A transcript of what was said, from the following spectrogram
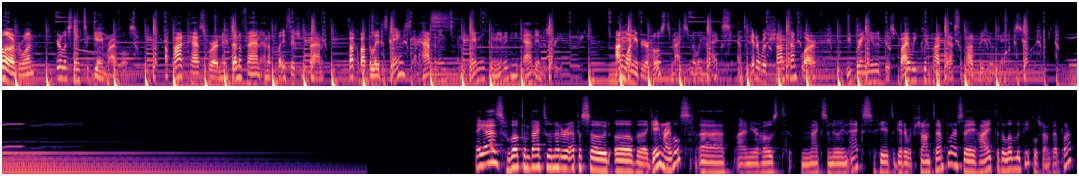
Hello, everyone. You're listening to Game Rivals, a podcast where a Nintendo fan and a PlayStation fan talk about the latest games and happenings in the gaming community and industry. I'm one of your hosts, Maximilian X, and together with Sean Templar, we bring you this bi weekly podcast about video games. Hey guys, welcome back to another episode of uh, Game Rivals. Uh, I'm your host, Maximilian X, here together with Sean Templar. Say hi to the lovely people, Sean Templar.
